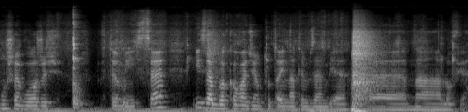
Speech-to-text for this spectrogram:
muszę włożyć w to miejsce i zablokować ją tutaj na tym zębie e, na lufie.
